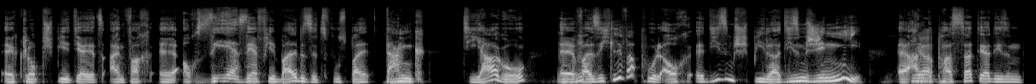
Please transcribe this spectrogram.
Äh, Klopp spielt ja jetzt einfach äh, auch sehr, sehr viel Ballbesitzfußball dank Thiago, äh, Mhm. weil sich Liverpool auch äh, diesem Spieler, diesem Genie äh, angepasst hat, ja, diesem,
